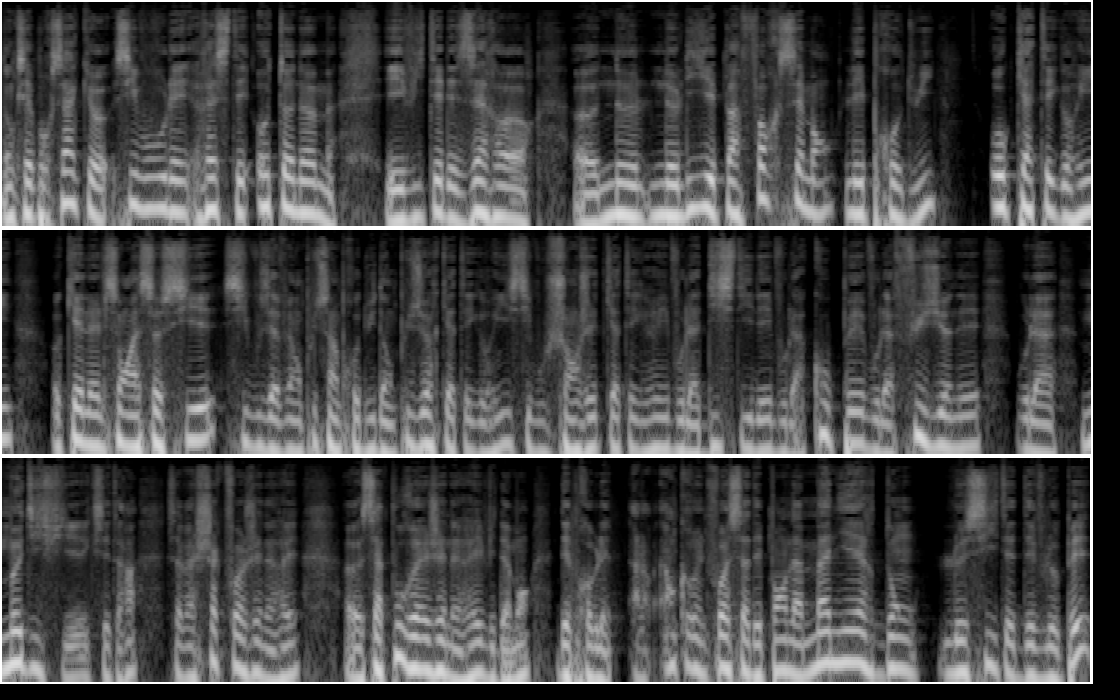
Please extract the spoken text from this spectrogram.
Donc c'est pour ça que si vous voulez rester autonome et éviter les erreurs, euh, ne, ne liez pas forcément les produits aux catégories auxquelles elles sont associées. Si vous avez en plus un produit dans plusieurs catégories, si vous changez de catégorie, vous la distillez, vous la coupez, vous la fusionnez, vous la modifiez, etc. Ça va chaque fois générer, euh, ça pourrait générer évidemment des problèmes. Alors encore une fois, ça dépend de la manière dont le site est développé.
